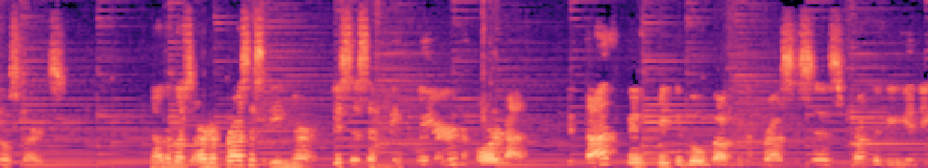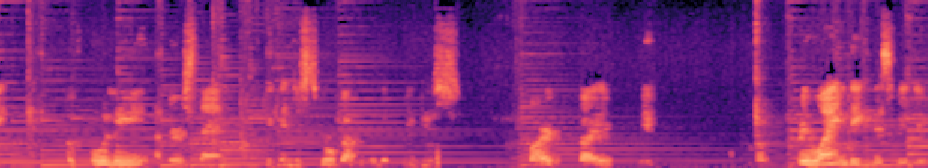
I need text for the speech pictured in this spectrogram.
those cards. Now the questions are the process in your disassembling clear or not? If not, feel free to go back to the processes from the beginning to fully understand. You can just go back to the previous part by rewinding this video.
